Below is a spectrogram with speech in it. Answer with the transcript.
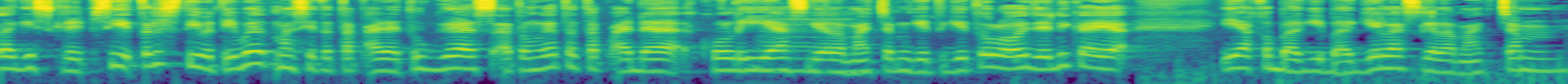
lagi skripsi terus tiba-tiba masih tetap ada tugas atau enggak tetap ada kuliah segala macam gitu-gitu loh jadi kayak ya kebagi-bagi lah segala macam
